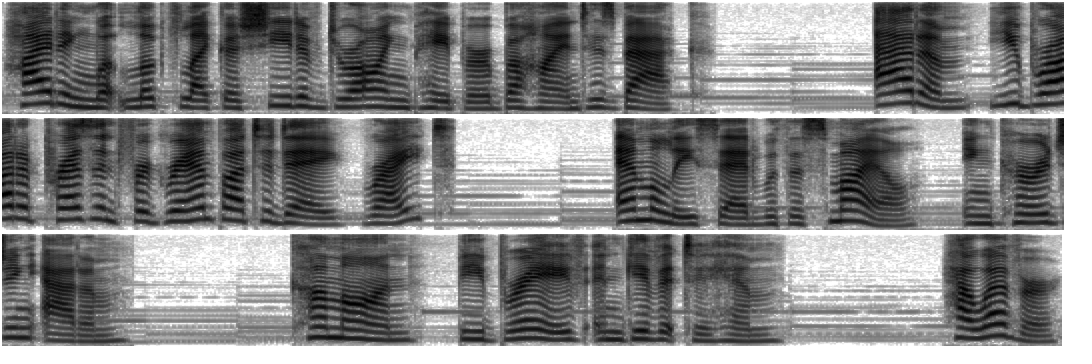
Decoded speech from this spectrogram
hiding what looked like a sheet of drawing paper behind his back. Adam, you brought a present for Grandpa today, right? Emily said with a smile, encouraging Adam. Come on, be brave and give it to him. However,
